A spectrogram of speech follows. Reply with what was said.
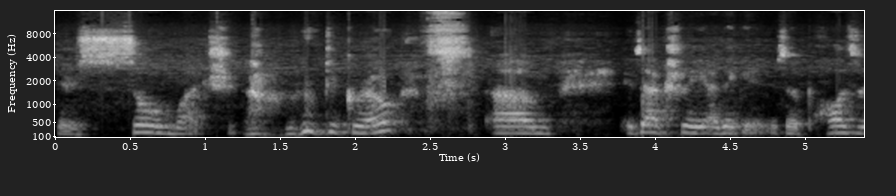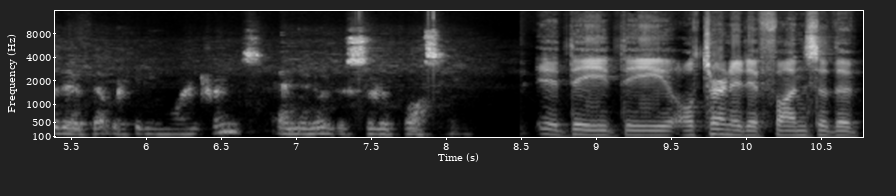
there's so much room to grow. Um, it's actually, I think it's a positive that we're getting more entrants and then it just sort of blossoming. the the alternative funds are the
